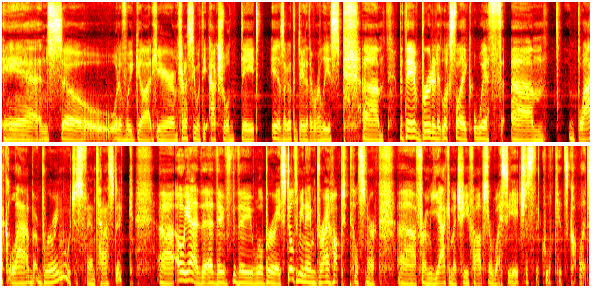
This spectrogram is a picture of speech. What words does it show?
and so what have we got here? I'm trying to see what the actual date is. I got the date of the release, um, but they have brewed it. It looks like with um, Black Lab Brewing, which is fantastic. Uh, oh yeah, they've they will brew a still to be named dry hopped pilsner uh, from Yakima Chief Hops or YCH as the cool kids call it.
